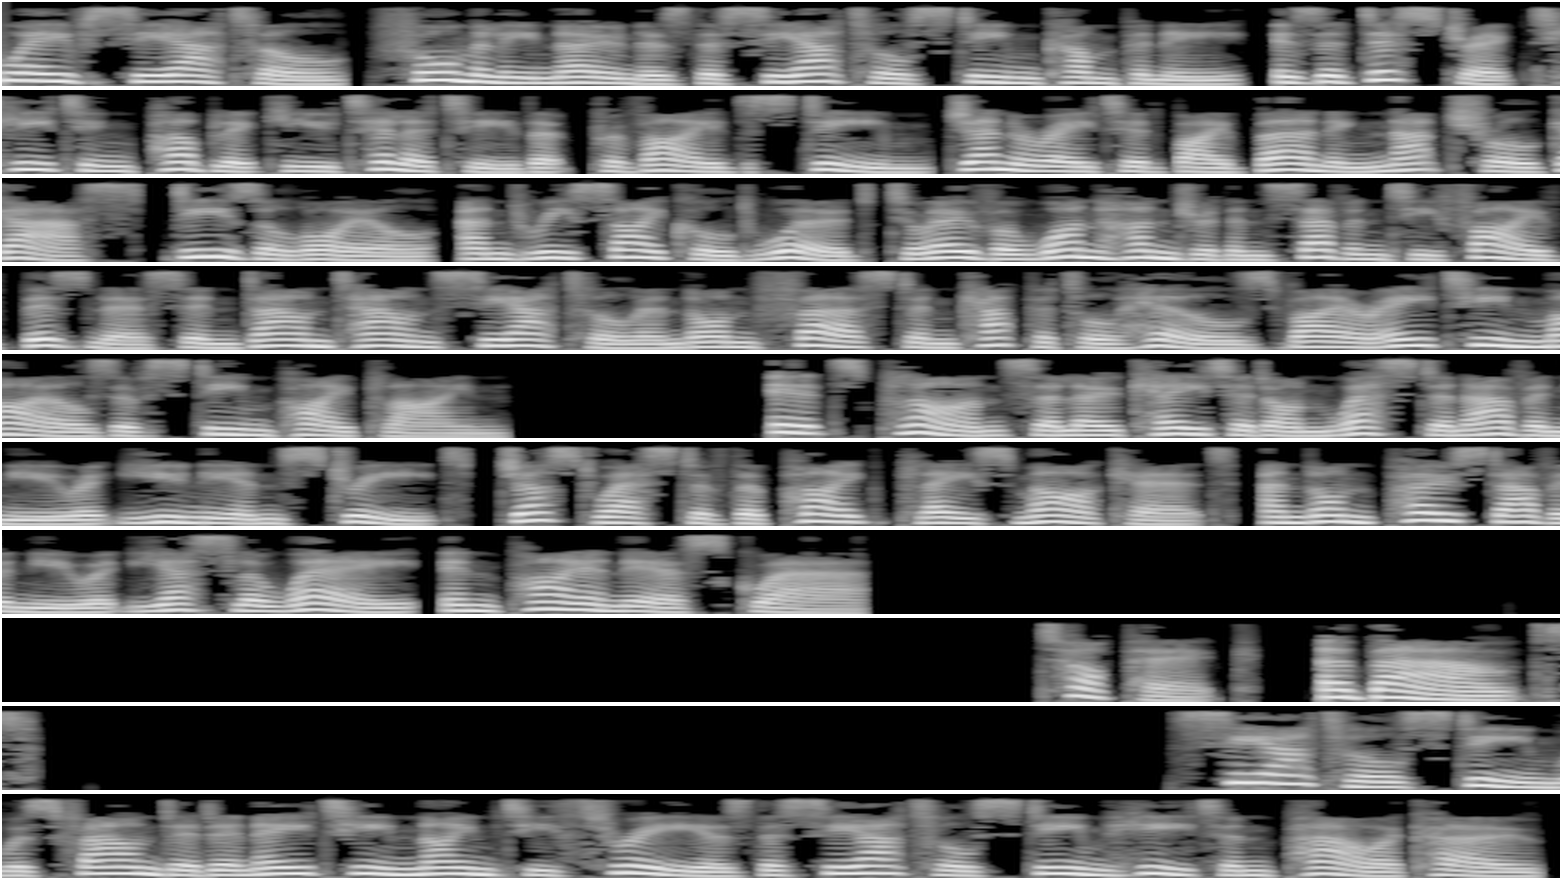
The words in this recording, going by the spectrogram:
Enwave Seattle, formerly known as the Seattle Steam Company, is a district heating public utility that provides steam generated by burning natural gas, diesel oil, and recycled wood to over 175 business in downtown Seattle and on First and Capitol Hills via 18 miles of steam pipeline. Its plants are located on Western Avenue at Union Street, just west of the Pike Place Market, and on Post Avenue at Yesler Way, in Pioneer Square. About Seattle Steam was founded in 1893 as the Seattle Steam Heat and Power Co.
